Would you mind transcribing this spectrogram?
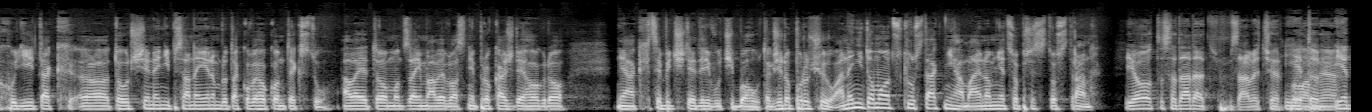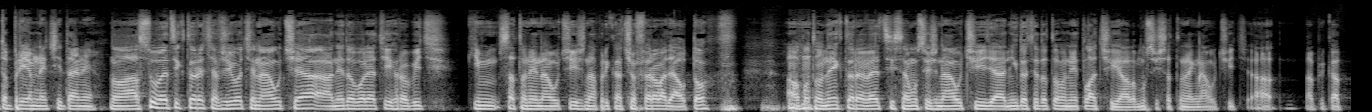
chudí, tak eh, to určitě není psané jenom do takového kontextu, ale je to moc zajímavé vlastně pro každého, kdo nějak chce být štědrý vůči Bohu. Takže doporučuju. A není to moc tlustá kniha, má jenom něco přes 100 stran. Jo, to sa dá dať za večer, Je to, mňa. je to príjemné čítanie. No a sú veci, ktoré ťa v živote naučia a nedovolia ti ich robiť, kým sa to nenaučíš, napríklad šoferovať auto. Ale potom niektoré veci sa musíš naučiť a nikto ťa do toho netlačí, ale musíš sa to nejak naučiť. A napríklad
